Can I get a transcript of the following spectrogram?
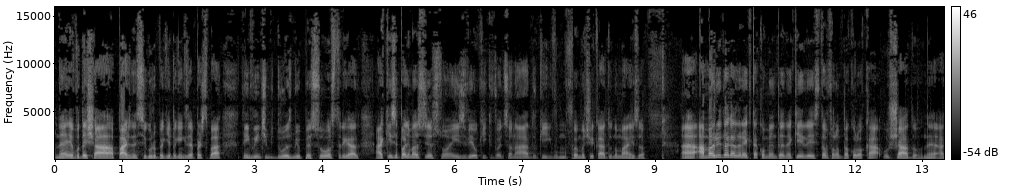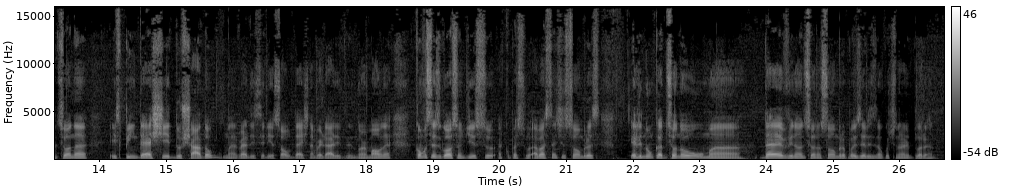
né? Eu vou deixar a página desse grupo aqui para quem quiser participar. Tem 22 mil pessoas, tá ligado? Aqui você pode mandar sugestões, ver o que, que foi adicionado, o que, que foi modificado e tudo mais, ó. a maioria da galera que tá comentando aqui, eles estão falando para colocar o Shadow, né? Adiciona Spin Dash do Shadow. Na verdade, seria só o Dash, na verdade, normal, né? Como vocês gostam disso, a culpa é sua. Há bastante sombras. Ele nunca adicionou uma Dev, não adiciona sombra, pois eles não continuaram implorando.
